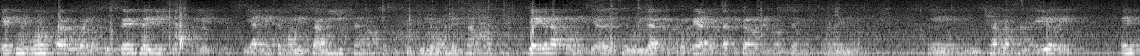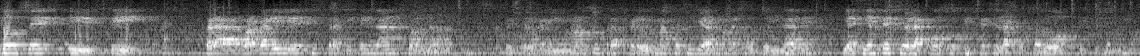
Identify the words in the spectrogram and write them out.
es muy fácil, bueno, si ustedes le dicen, oye, pues si alguien te molesta, avísanos, o si te sigue molestando. Ya hay una policía de seguridad que creo que ya lo platicaron en, en, charlas anteriores. Entonces, este, para guardar evidencias, para que tengan cuando, espero que ninguno lo sufra, pero es más fácil llegar con las autoridades y así empezó el acoso, este es el acosador, este es el mismo,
